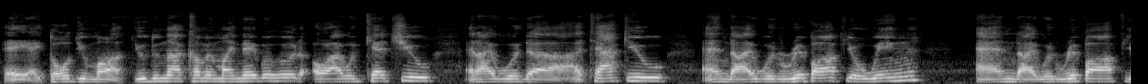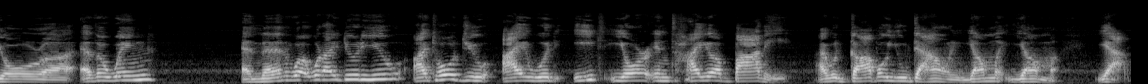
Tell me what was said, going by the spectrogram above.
Hey, I told you, Moth, you do not come in my neighborhood or I would catch you and I would uh, attack you and I would rip off your wing and I would rip off your uh, other wing. And then what would I do to you? I told you I would eat your entire body. I would gobble you down. Yum, yum. Yeah.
